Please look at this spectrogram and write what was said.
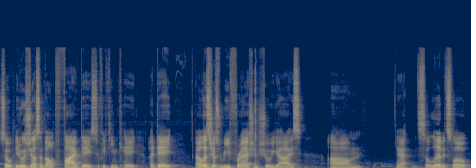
So it was just about five days to 15K a day. Uh, let's just refresh and show you guys. Um, yeah, it's a little bit slow.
